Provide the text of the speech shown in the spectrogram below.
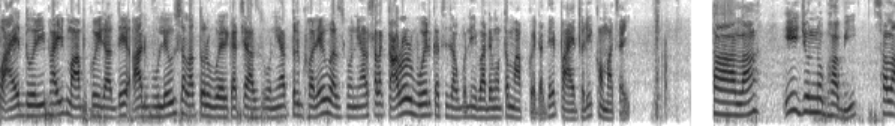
পায়ে ধরি ভাই, মাফ কইরা দে, আর ভুলেও তোর বইয়ের কাছে আসব নি, আর তোর আসব নি, আর কারোর বইয়ের কাছে যাব না, এবারের মতো মাফ কইরা দে, পায়ে ক্ষমা চাই। এই জন্য ভাবি সালা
